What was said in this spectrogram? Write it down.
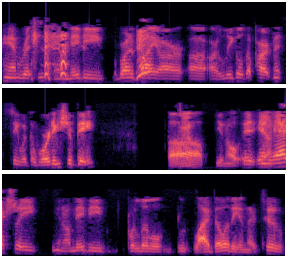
handwritten, and maybe run it by our uh, our legal department, see what the wording should be. Uh, Yeah. You know, and, and actually, you know, maybe put a little liability in there too.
